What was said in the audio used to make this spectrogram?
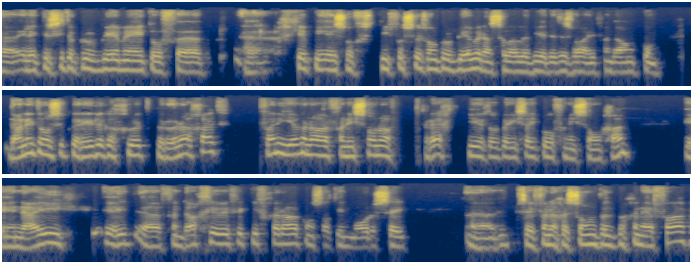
uh elektrisiteit probleme het of uh, uh GPS of die versoos van probleme dan sal hulle weet dit is waar hy vandaan kom. Dan het ons 'n redelike groot korona gehad van die ewenaar van die son af reg hier tot by die suidpool van die son gaan en hy het uh, vandag geo effektief geraak. Ons sal teen môre sê uh sy vinnige sonwind begin ervaar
